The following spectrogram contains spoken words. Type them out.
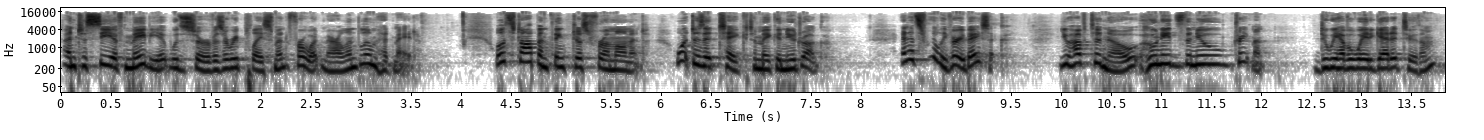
and to see if maybe it would serve as a replacement for what Marilyn Bloom had made. Well, let's stop and think just for a moment. What does it take to make a new drug? And it's really very basic. You have to know who needs the new treatment. Do we have a way to get it to them?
